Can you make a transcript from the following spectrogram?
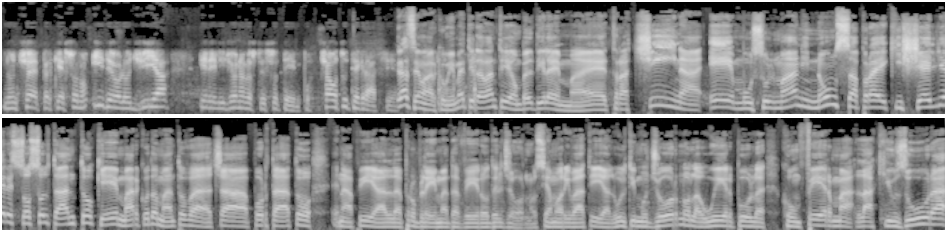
non c'è perché sono ideologia e religione allo stesso tempo. Ciao a tutti e grazie. Grazie Marco, mi metti davanti a un bel dilemma. Eh? Tra Cina e musulmani non saprei chi scegliere, so soltanto che Marco da Mantova ci ha portato Napi al problema davvero del giorno. Siamo arrivati all'ultimo giorno, la Whirlpool conferma la chiusura,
